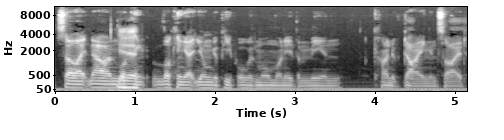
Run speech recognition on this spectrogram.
So like now I'm Yeah. looking looking at younger people with more money than me and kind of dying inside.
